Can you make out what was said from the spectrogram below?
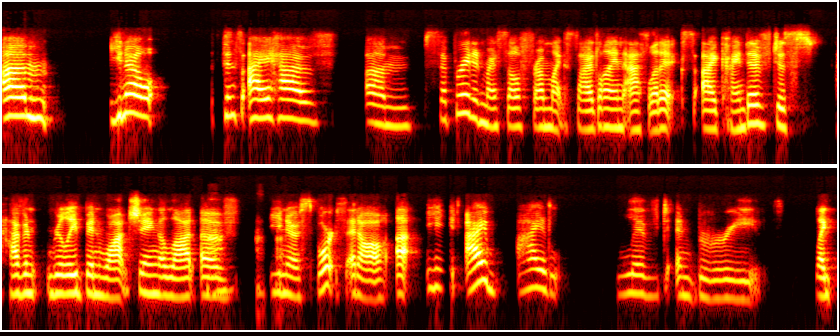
um you know since i have um separated myself from like sideline athletics i kind of just haven't really been watching a lot of you know sports at all uh, i i lived and breathed like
